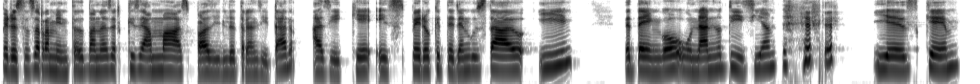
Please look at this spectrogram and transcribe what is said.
pero estas herramientas van a hacer que sea más fácil de transitar. Así que espero que te hayan gustado y te tengo una noticia y es que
